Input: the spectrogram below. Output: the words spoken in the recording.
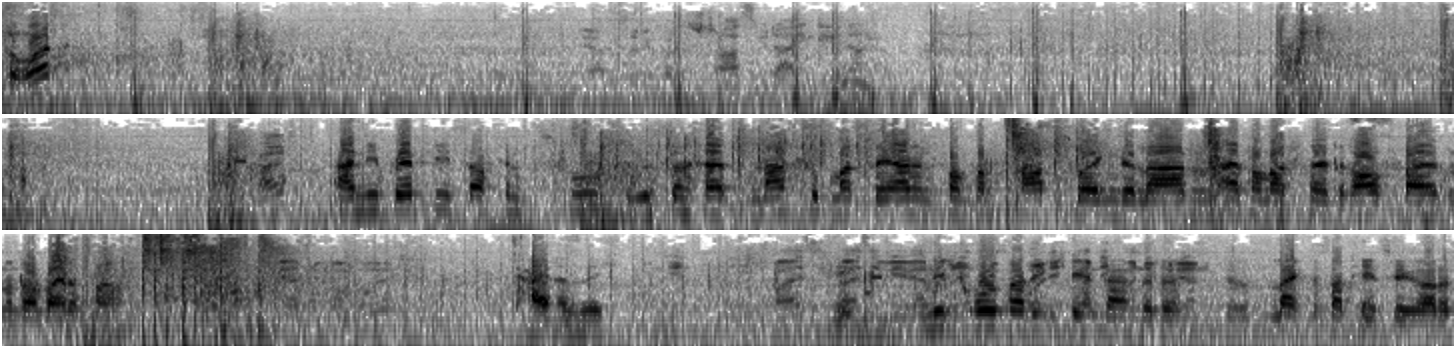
Zurück. Ja, zurück auf die Straße wieder eingliedern. Halt. An die Bradleys auf dem Zug. Es ist anscheinend Nachschubmaterial in Form von Fahrzeugen geladen. Einfach mal schnell draufhalten und dann weiterfahren. Werden überholt. keine Sicht. Ich weiß, ich weiß, wir Nicht großartig kann bleiben, nicht bitte. Leichtes ATC gerade.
